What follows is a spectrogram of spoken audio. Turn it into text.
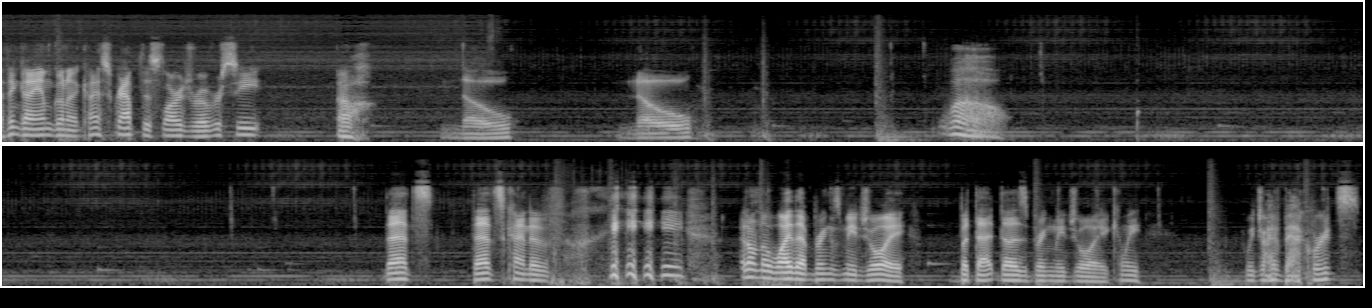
I think I am gonna... Can I scrap this large rover seat? Oh. No. No. Whoa. That's... That's kind of... I don't know why that brings me joy, but that does bring me joy. Can we can we drive backwards?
